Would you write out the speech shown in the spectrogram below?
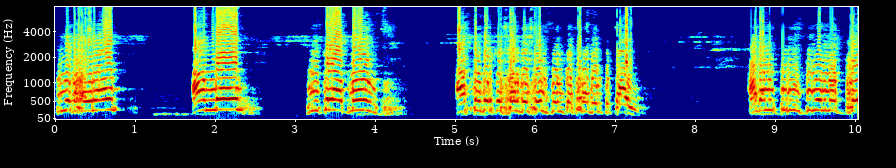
প্রিয় ভাইরা আমরা ইনকলাব মঞ্চ, আপনাদেরকে সর্বশেষ যে কথাটা বলতে চাই। আগামী তিরিশ দিনের মধ্যে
